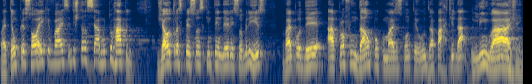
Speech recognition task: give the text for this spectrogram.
Vai ter um pessoal aí que vai se distanciar muito rápido. Já outras pessoas que entenderem sobre isso vai poder aprofundar um pouco mais os conteúdos a partir da linguagem.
